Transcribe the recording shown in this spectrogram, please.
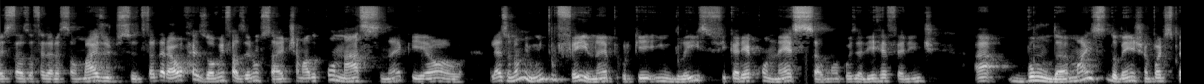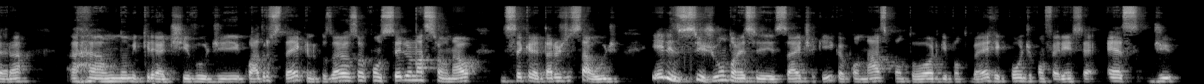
estados da federação, mais o Distrito Federal, resolvem fazer um site chamado CONAS, né, que é, aliás, um nome muito feio, né, porque em inglês ficaria CONESA, alguma coisa ali referente à bunda, mas tudo bem, a gente pode esperar um nome criativo de quadros técnicos, é o Conselho Nacional de Secretários de Saúde. E eles se juntam nesse site aqui, que é conas.org.br, com de conferência S de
